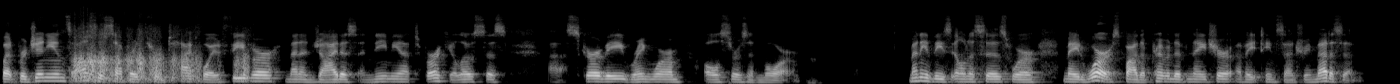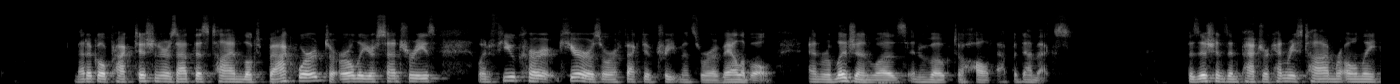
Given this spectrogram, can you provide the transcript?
but Virginians also suffered through typhoid fever, meningitis, anemia, tuberculosis, uh, scurvy, ringworm, ulcers, and more. Many of these illnesses were made worse by the primitive nature of 18th century medicine. Medical practitioners at this time looked backward to earlier centuries when few cur- cures or effective treatments were available, and religion was invoked to halt epidemics. Physicians in Patrick Henry's time were only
